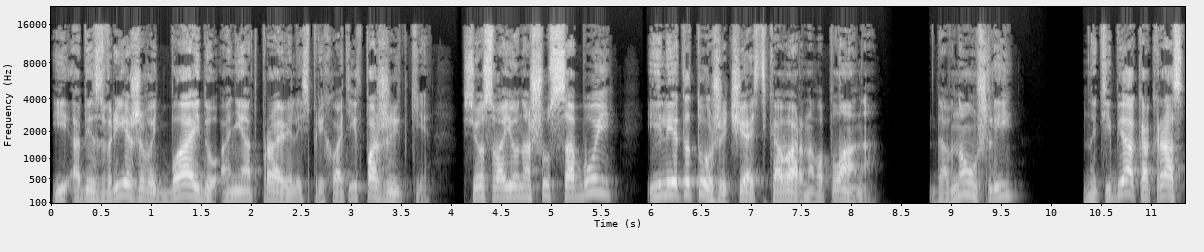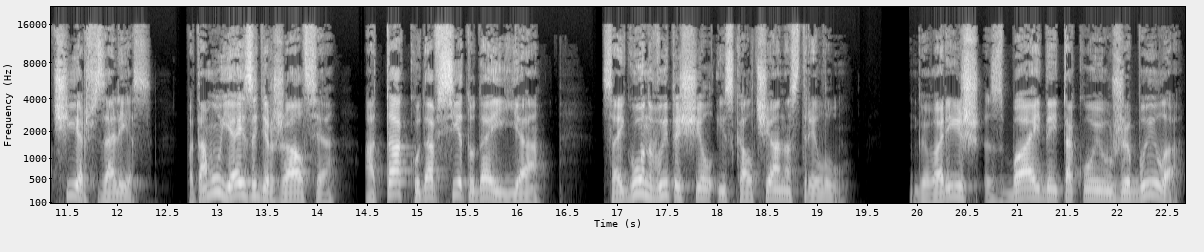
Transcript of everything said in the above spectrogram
И обезвреживать Байду они отправились, прихватив пожитки. Все свое ношу с собой? Или это тоже часть коварного плана? Давно ушли? На тебя как раз червь залез. Потому я и задержался. А так, куда все, туда и я. Сайгон вытащил из колчана стрелу. «Говоришь, с Байдой такое уже было?»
